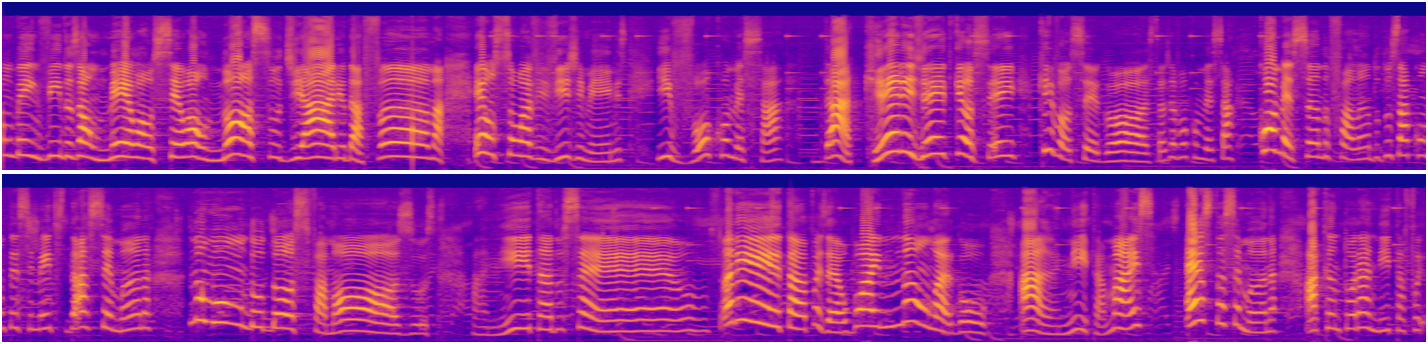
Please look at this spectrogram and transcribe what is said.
Sejam bem-vindos ao meu, ao seu, ao nosso Diário da Fama. Eu sou a Vivi Jimenez e vou começar daquele jeito que eu sei que você gosta. Já vou começar começando falando dos acontecimentos da semana no mundo dos famosos. Anitta do céu. Anitta! Pois é, o boy não largou a Anitta, mas esta semana a cantora Anitta foi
